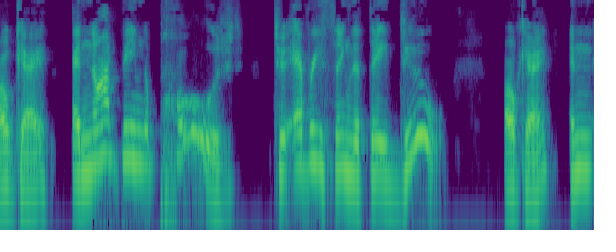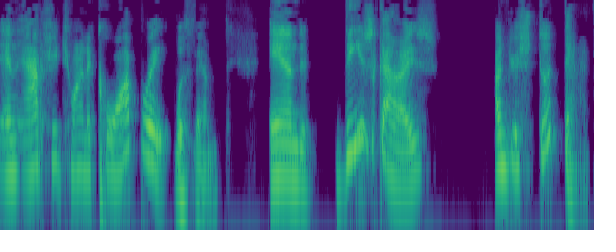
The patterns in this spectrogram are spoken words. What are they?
okay, and not being opposed to everything that they do. Okay. And, and actually trying to cooperate with them. And these guys understood that.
